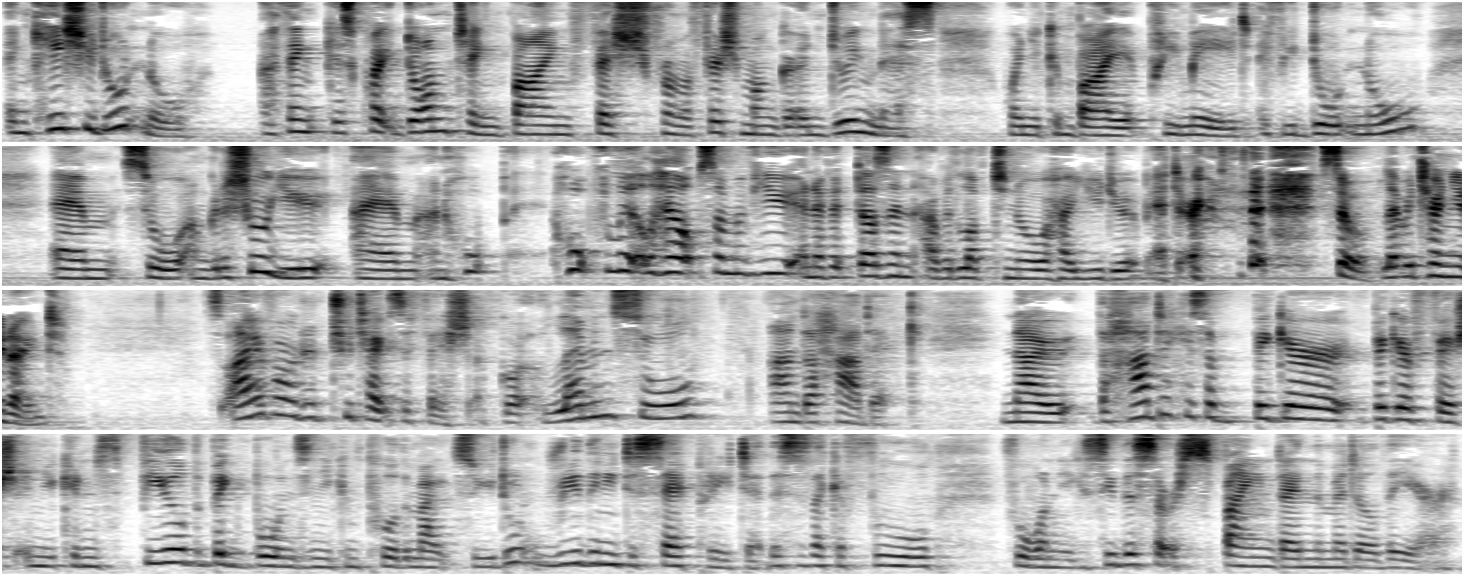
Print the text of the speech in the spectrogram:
in case you don't know, I think it's quite daunting buying fish from a fishmonger and doing this when you can buy it pre-made if you don't know. Um, so I'm going to show you um, and hope hopefully it'll help some of you. And if it doesn't, I would love to know how you do it better. so let me turn you around. So I've ordered two types of fish. I've got a lemon sole and a haddock. Now, the haddock is a bigger, bigger fish and you can feel the big bones and you can pull them out. So you don't really need to separate it. This is like a full, full one. You can see this sort of spine down the middle there.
